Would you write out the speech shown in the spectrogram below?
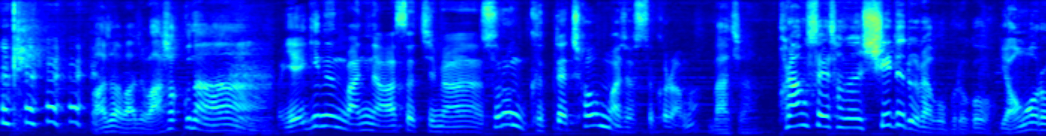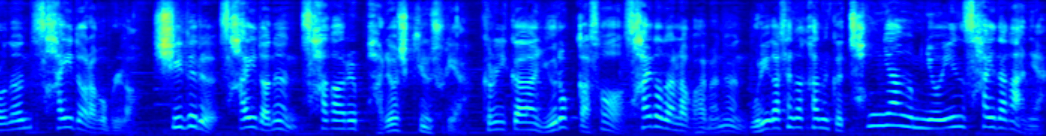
맞아 맞아 마셨구나 얘기는 많이 나왔었지만 술은 그때 처음 마셨을 걸 아마? 맞아. 프랑스에서는 시드르라고 부르고 영어로는 사이더라고 불러. 시드르, 사이더는 사과를 발효시킨 술이야. 그러니까 유럽 가서 사이더 달라고 하면은 우리가 생각하는 그 청량 음료인 사이다가 아니야.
